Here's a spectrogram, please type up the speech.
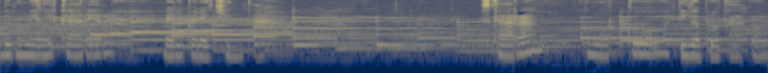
lebih memilih karir daripada cinta. Sekarang, umurku 30 tahun.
